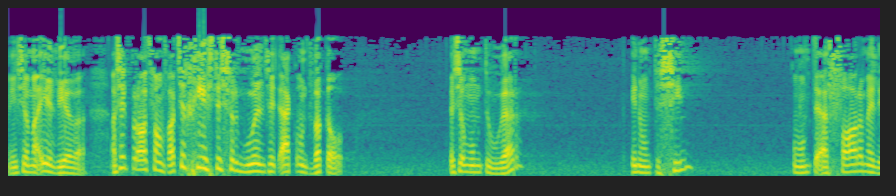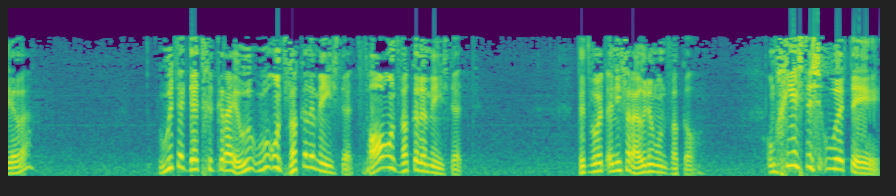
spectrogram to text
mense in my eie lewe. As ek praat van wat sy geestesvermoens het ek ontwikkel, is om om te hoor en om te sien, om om te ervaar in my lewe. Hoe het ek dit gekry? Hoe, hoe ontwikkel een mens dit? Waar ontwikkel een mens dit? Dit word in die verhouding ontwikkel. Om geestes oor te hee,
